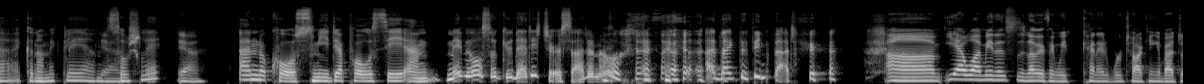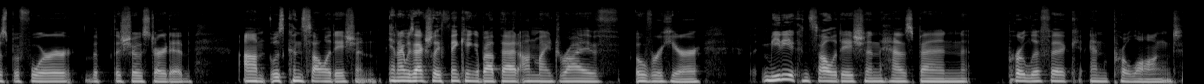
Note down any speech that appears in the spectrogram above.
economically and yeah. socially. Yeah. And of course, media policy and maybe also good editors. I don't know. I'd like to think that. um, yeah. Well, I mean, this is another thing we kind of were talking about just before the, the show started. Um, was consolidation, and I was actually thinking about that on my drive over here. Media consolidation has been prolific and prolonged.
